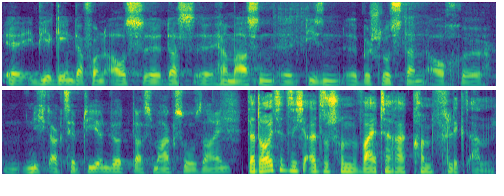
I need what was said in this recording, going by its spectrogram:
Äh, wir gehen davon aus, äh, dass Herr Maaßen diesen Beschluss dann auch nicht akzeptieren wird. Das mag so sein. Da deutet sich also schon weiterer Konflikt an.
